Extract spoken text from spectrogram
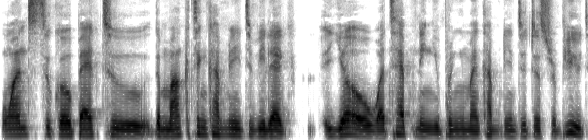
wants to go back to the marketing company to be like yo what's happening? You're bringing my company into disrepute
